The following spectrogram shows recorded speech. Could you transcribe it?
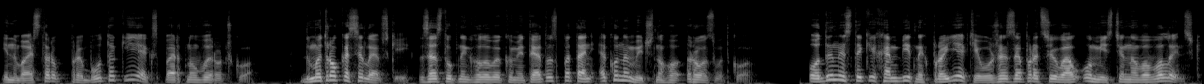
інвестор, прибуток і експертну виручку. Дмитро Касилевський, заступник голови комітету з питань економічного розвитку. Один із таких амбітних проєктів уже запрацював у місті Нововолинськ.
